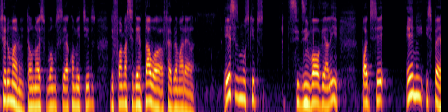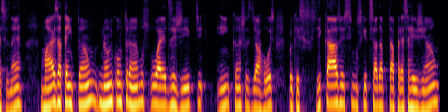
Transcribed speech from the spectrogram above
ser humano. Então nós vamos ser acometidos de forma acidental a febre amarela. Esses mosquitos que se desenvolvem ali, pode ser N espécies, né? Mas até então não encontramos o Aedes aegypti em canchas de arroz, porque se caso esse mosquito se adaptar para essa região,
